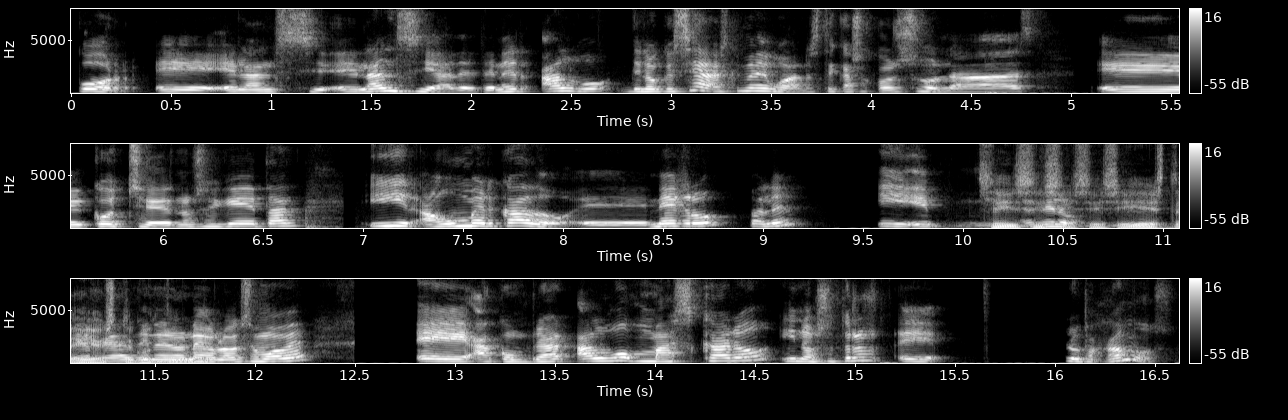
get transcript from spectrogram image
por eh, el, ansi- el ansia de tener algo, de lo que sea, es que me da igual, en este caso consolas, eh, coches, no sé qué, tal, ir a un mercado eh, negro, ¿vale? Y, Sí, sí, prefiero- sí, sí, sí, estoy, estoy dinero negro que se mueve, a comprar algo más caro y nosotros lo pagamos.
